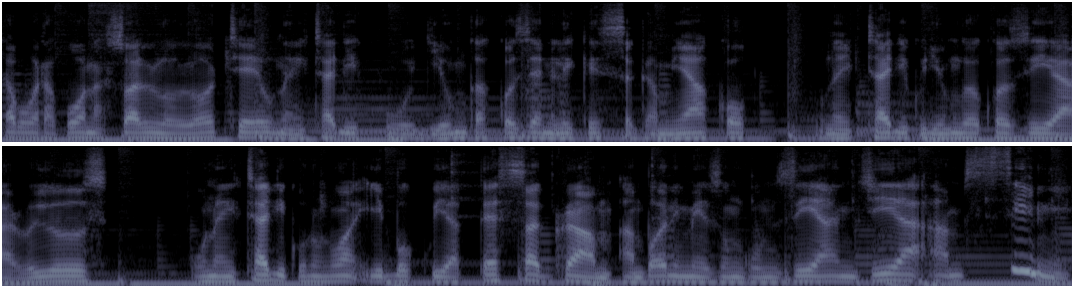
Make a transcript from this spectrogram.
Kama utakuwa na swali lolote, unahitaji kujiunga kozi ya miliki Instagram yako, unahitaji kujiunga kozi ya Reels, unahitaji kununua ebook ya Pesagram ambayo nimezungumzia njia hamsini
